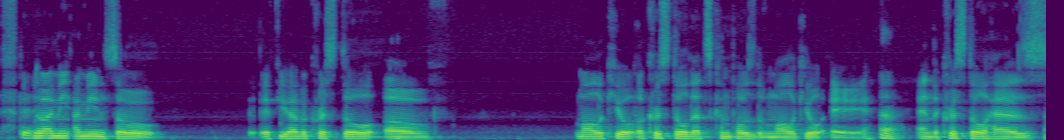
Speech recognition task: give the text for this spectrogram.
steady? No, I mean, I mean, so if you have a crystal of molecule, a crystal that's composed of molecule A, Uh. and the crystal has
